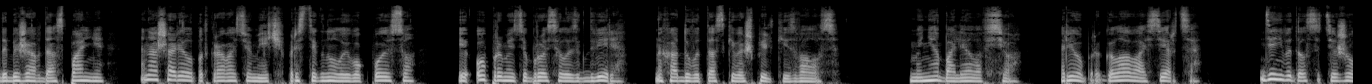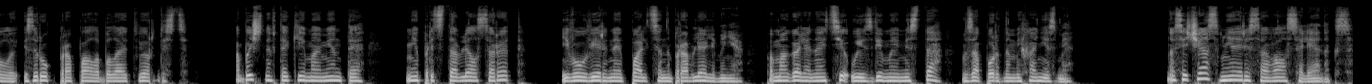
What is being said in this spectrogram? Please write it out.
Добежав до спальни, я нашарила под кроватью меч, пристегнула его к поясу и опрометью бросилась к двери, на ходу вытаскивая шпильки из волос. У меня болело все — ребра, голова, сердце. День выдался тяжелый, из рук пропала былая твердость. Обычно в такие моменты мне представлялся Ред. Его уверенные пальцы направляли меня, помогали найти уязвимые места в запорном механизме. Но сейчас мне рисовался Ленокс.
